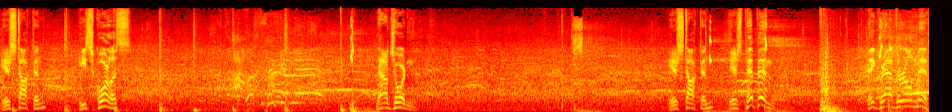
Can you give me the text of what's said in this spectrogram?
Here's Stockton. He's scoreless. Now Jordan. Here's Stockton. Here's Pippen. They grab their own miss.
